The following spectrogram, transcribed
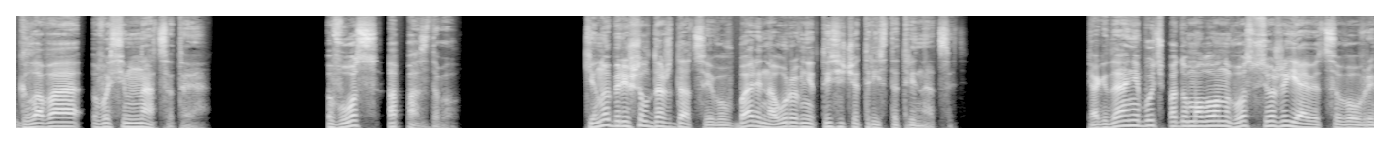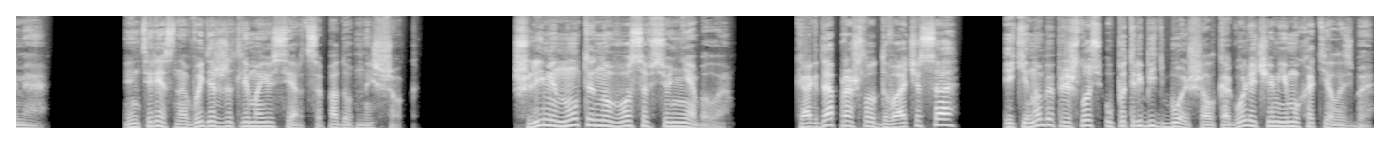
Глава 18. ВОЗ опаздывал. Кеноби решил дождаться его в баре на уровне 1313. «Когда-нибудь, — подумал он, — ВОЗ все же явится вовремя. Интересно, выдержит ли мое сердце подобный шок?» Шли минуты, но ВОЗа все не было. Когда прошло два часа, и Кеноби пришлось употребить больше алкоголя, чем ему хотелось бы,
